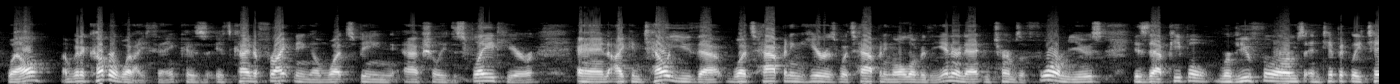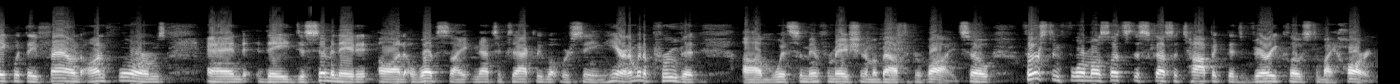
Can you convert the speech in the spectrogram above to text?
Well, I'm going to cover what I think because it's kind of frightening on what's being actually displayed here. And I can tell you that what's happening here is what's happening all over the internet in terms of forum use is that people review forums and typically take what they found on forums and they disseminate it on a website. And that's exactly what we're seeing here. And I'm going to prove it um, with some information I'm about to provide. So first and foremost, let's discuss a topic that's very close to my heart.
